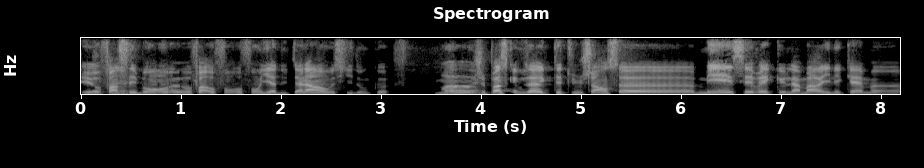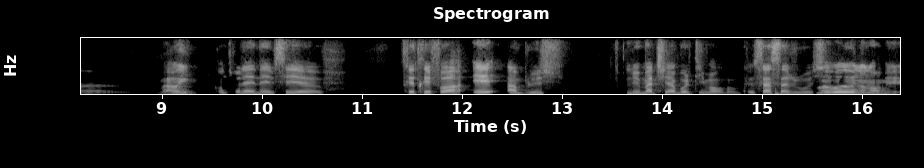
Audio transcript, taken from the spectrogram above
Et, au fond c'est bon. Enfin, au fond, au fond il y a du talent aussi. Donc, je pense que vous avez peut-être une chance, mais c'est vrai que Lamar il est quand même. bah oui. Contre la NFC très très fort. Et en plus, le match est à Baltimore. Donc ça, ça joue aussi. Non, non, mais.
